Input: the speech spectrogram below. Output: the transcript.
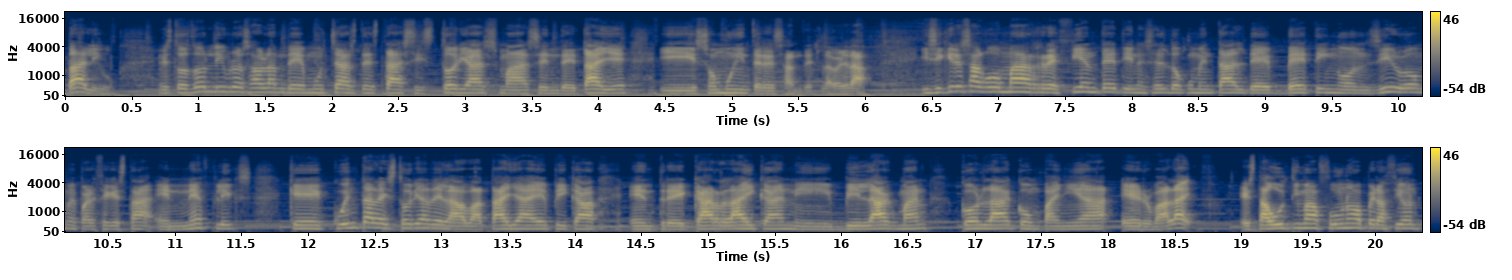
Value. Estos dos libros hablan de muchas de estas historias más en detalle y son muy interesantes, la verdad. Y si quieres algo más reciente, tienes el documental de Betting on Zero, me parece que está en Netflix, que cuenta la historia de la batalla épica entre Carl Icahn y Bill Ackman con la compañía Herbalife. Esta última fue una operación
